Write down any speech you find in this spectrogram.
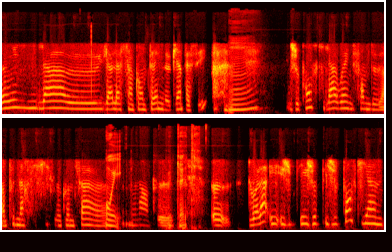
Oui, il a, euh, il a la cinquantaine bien passée. Mmh. Je pense qu'il a ouais une forme de un peu de narcissisme comme ça. Euh, oui. Peut-être. Euh, voilà, et je, je, je, pense qu'il y a une,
